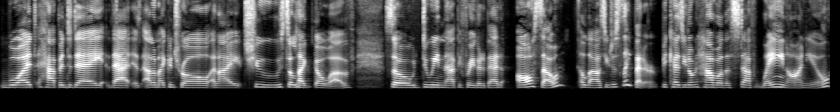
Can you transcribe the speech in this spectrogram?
What happened today that is out of my control and I choose to let go of? So doing that before you go to bed. Also, allows you to sleep better because you don't have all this stuff weighing on you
